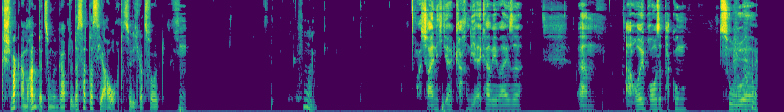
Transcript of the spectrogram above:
Geschmack am Rand der Zunge gehabt. Und das hat das hier auch. Das finde ich ganz verrückt. Hm. Hm. Wahrscheinlich äh, kachen die LKW-weise ähm, Ahoi-Brausepackungen zur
